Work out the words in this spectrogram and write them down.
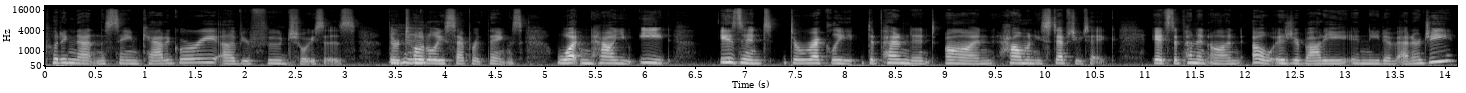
putting that in the same category of your food choices. They're mm-hmm. totally separate things. What and how you eat isn't directly dependent on how many steps you take. It's dependent on, oh, is your body in need of energy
